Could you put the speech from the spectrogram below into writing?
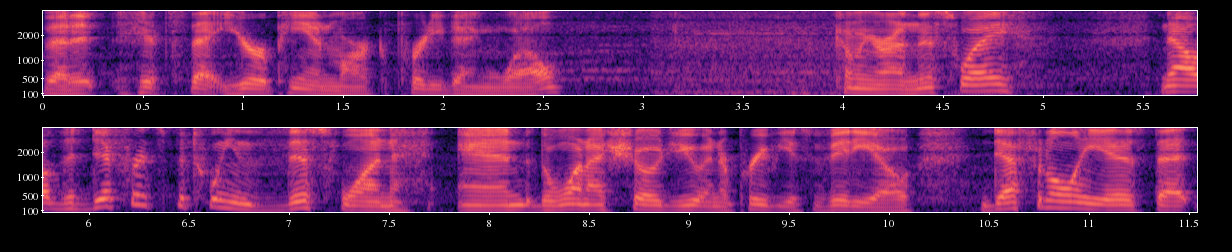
that it hits that European mark pretty dang well. Coming around this way, now, the difference between this one and the one I showed you in a previous video definitely is that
